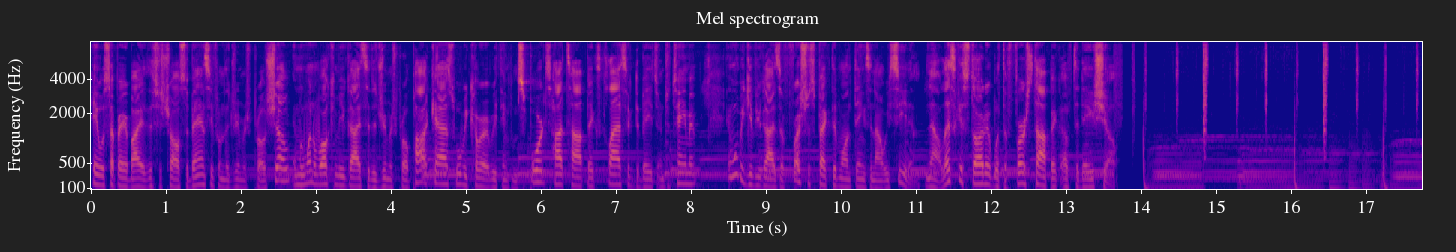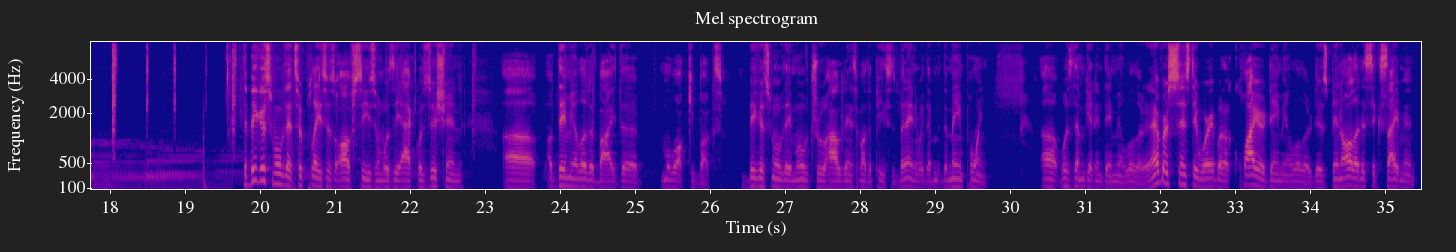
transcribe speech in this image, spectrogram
Hey, what's up, everybody? This is Charles Sabansi from the Dreamers Pro Show, and we want to welcome you guys to the Dreamers Pro podcast, where we cover everything from sports, hot topics, classic debates, entertainment, and where we give you guys a fresh perspective on things and how we see them. Now, let's get started with the first topic of today's show. The biggest move that took place this offseason was the acquisition uh, of Damian Lillard by the Milwaukee Bucks. Biggest move, they moved Jrue Holiday and some other pieces. But anyway, the, the main point uh, was them getting Damian Lillard. And ever since they were able to acquire Damian Lillard, there's been all of this excitement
